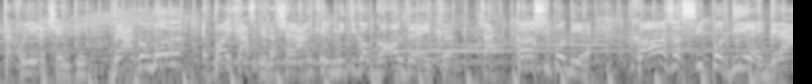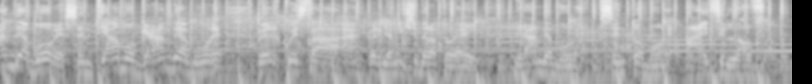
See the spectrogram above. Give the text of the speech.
tra quelli recenti, Dragon Ball e poi caspita c'era anche il mitico Goldrake. Cioè, cosa si può dire? Cosa si può dire? Grande amore, sentiamo grande amore per questa, eh, per gli amici della Toei. Grande amore, sento amore, I feel love.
